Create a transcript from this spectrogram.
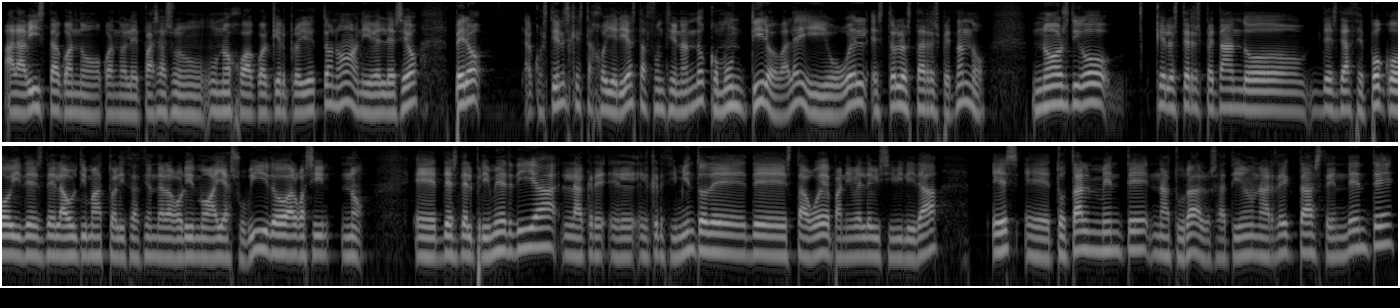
a la vista cuando, cuando le pasas un, ojo a cualquier proyecto, ¿no? A nivel de SEO, pero la cuestión es que esta joyería está funcionando como un tiro, ¿vale? Y Google esto lo está respetando. No os digo que lo esté respetando desde hace poco y desde la última actualización del algoritmo haya subido, algo así, no. Eh, desde el primer día el, crecimiento de, esta web a nivel de visibilidad es eh, totalmente natural, o sea, tiene una recta ascendente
